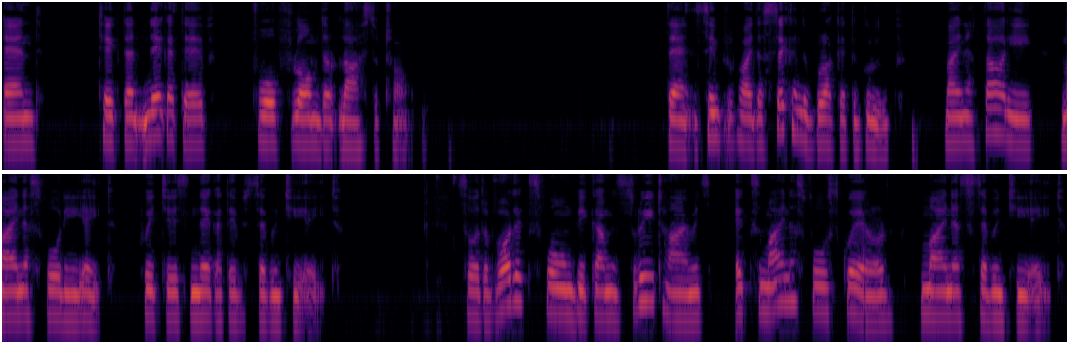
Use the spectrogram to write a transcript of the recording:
and take the negative 4 from the last term. Then simplify the second bracket group, minus 30 minus 48, which is negative 78. So the vertex form becomes 3 times x minus 4 squared minus 78.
